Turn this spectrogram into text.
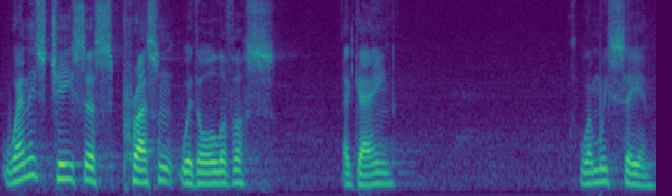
When is Jesus present with all of us again? When we see him.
